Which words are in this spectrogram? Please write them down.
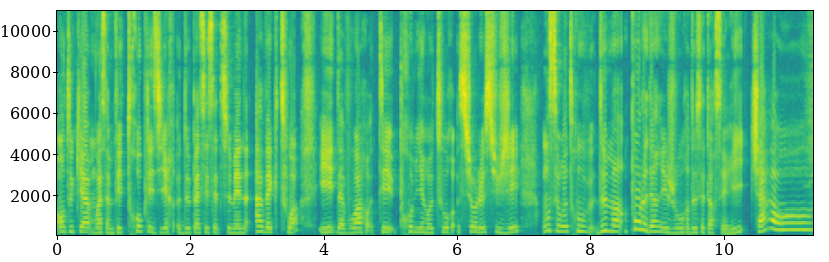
En tout cas, moi, ça me fait trop plaisir de passer cette semaine avec toi et d'avoir tes premiers retours sur le sujet. On se retrouve demain pour le dernier jour de cette hors-série. Ciao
